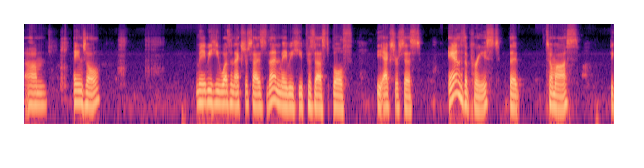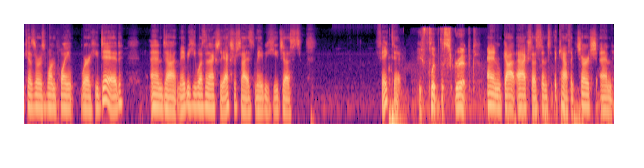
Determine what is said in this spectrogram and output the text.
um, angel, maybe he wasn't exorcised then. Maybe he possessed both the exorcist and the priest, that Tomas, because there was one point where he did. And uh, maybe he wasn't actually exorcised. Maybe he just faked it He flipped the script. and got access into the Catholic Church. And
